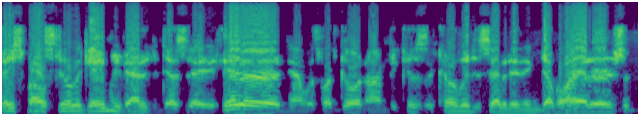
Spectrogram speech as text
baseball's still the game. We've added a designated hitter, now with what's going on because of COVID, the seven inning double headers and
